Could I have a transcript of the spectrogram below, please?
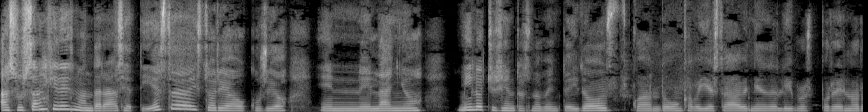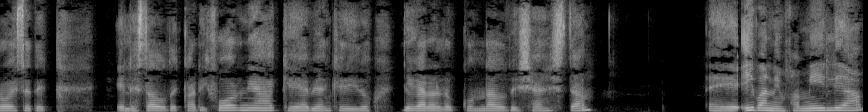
A sus ángeles mandará hacia ti. Esta historia ocurrió en el año 1892, cuando un caballero estaba vendiendo libros por el noroeste del estado de California, que habían querido llegar al condado de Shasta. Eh, iban en familia,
